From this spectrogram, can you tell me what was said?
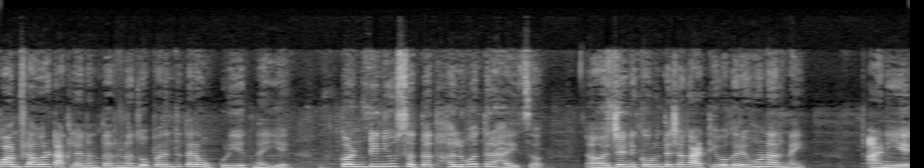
कॉर्नफ्लावर टाकल्यानंतरनं जोपर्यंत त्याला उकळी येत नाही आहे कंटिन्यू सतत हलवत राहायचं जेणेकरून त्याच्या गाठी वगैरे होणार नाही. आणि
